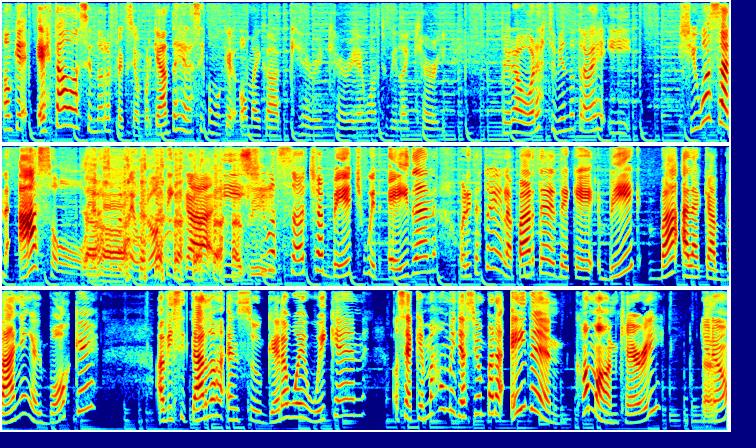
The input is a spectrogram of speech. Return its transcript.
Aunque he estado haciendo reflexión, porque antes era así como que, oh my god, Carrie, Carrie, I want to be like Carrie. Pero ahora estoy viendo otra vez y she was an asshole. Era súper neurótica. Y Sí. she was such a bitch with Aiden. Ahorita estoy en la parte de que Big va a la cabaña en el bosque a visitarlos en su getaway weekend. O sea, ¿qué más humillación para Aiden? Come on, Carrie. You Ah. know?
